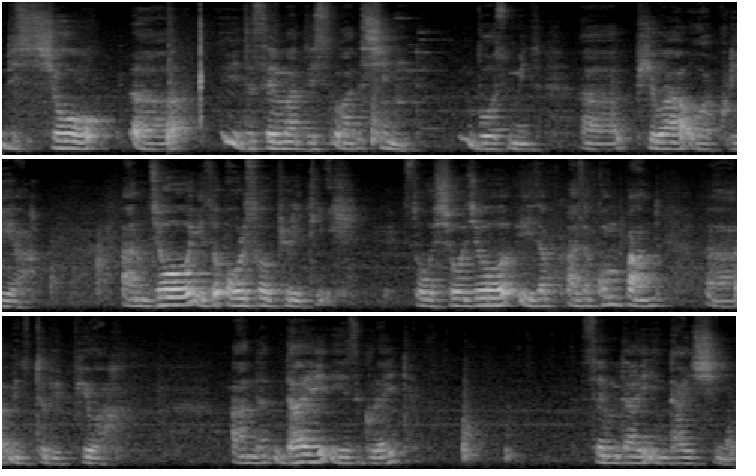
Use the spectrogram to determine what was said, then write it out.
This sho uh, the same as this word shin. Both means uh, pure or clear. And jo is also purity. So shoujo is a, as a compound uh, means to be pure. And dai is great. Same dai in dai shin.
